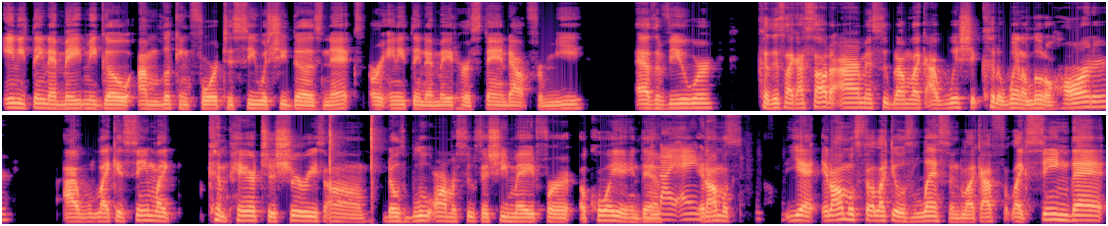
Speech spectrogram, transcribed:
anything that made me go, I'm looking forward to see what she does next, or anything that made her stand out for me as a viewer. Because it's like I saw the Iron Man suit, but I'm like, I wish it could have went a little harder. I like it seemed like compared to Shuri's um those blue armor suits that she made for Okoye and them, it almost yeah, it almost felt like it was lessened. Like I like seeing that,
